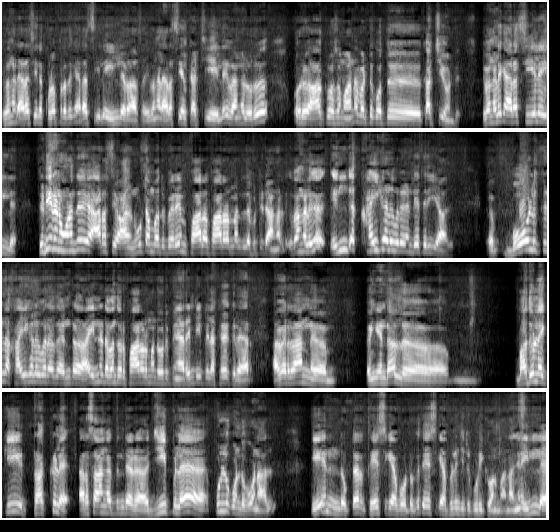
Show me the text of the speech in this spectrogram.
இவங்க அரசியலை குழப்பறதுக்கு அரசியலே இல்லை ராசா. இவங்க அரசியல் கட்சியே இல்லை. இவங்க ஒரு ஒரு ஆக்ரோஷமான வெட்டு கொத்து கட்சி உண்டு. இவங்களுக்கு அரசியலே இல்லை. திடீர்னு உணர்ந்து அரசியல் நூற்றம்பது பேரையும் பார பாராளுமன்றத்தில் விட்டுட்டாங்க. இவங்களுக்கு எங்க கை கழுவுறதே தெரியாது. போலுக்குள்ள கை கழுவுறது என்றதா? என்னிட வந்து ஒரு பாராளுமன்ற உறுப்பினர் எம்பிபியில கேட்கிறார். அவர் தான் எங்கென்றால் பதுளைக்கு ட்ரக்கில் அரசாங்கத்தின் ஜீப்பில் புல்லு கொண்டு போனால் ஏன் டாக்டர் தேசிக்காய் போட்டிருக்கு? தேசிக்காய் பிழிஞ்சிட்டு குடிக்கணுமா? நான் இல்லை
